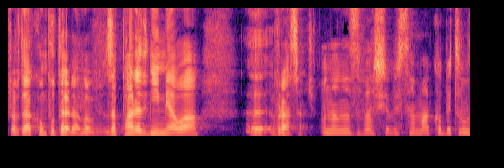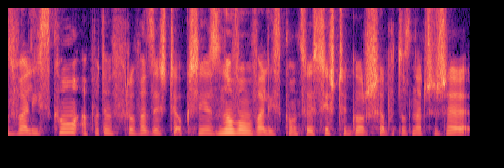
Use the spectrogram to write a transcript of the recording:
prawda, komputera. No, za parę dni miała e, wracać. Ona nazywa siebie sama kobietą z walizką, a potem wprowadza jeszcze określenie z nową walizką, co jest jeszcze gorsze, bo to znaczy, że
